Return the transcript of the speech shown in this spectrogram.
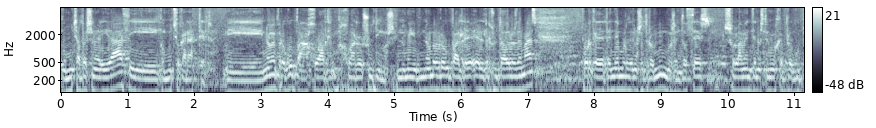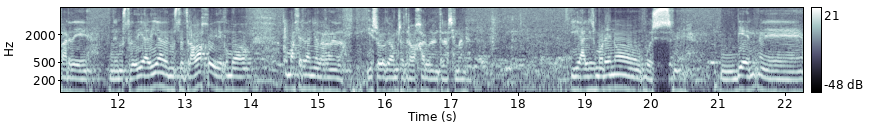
con mucha personalidad y con mucho carácter. Y no me preocupa jugar, jugar los últimos, no me, preocupa el, resultado de los demás porque dependemos de nosotros mismos. Entonces solamente nos tenemos que preocupar de, nuestro día a día, de nuestro trabajo y de cómo, cómo hacer daño a la granada. Y eso es lo que vamos a trabajar durante la semana y Alex Moreno, pues eh, bien. Eh,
